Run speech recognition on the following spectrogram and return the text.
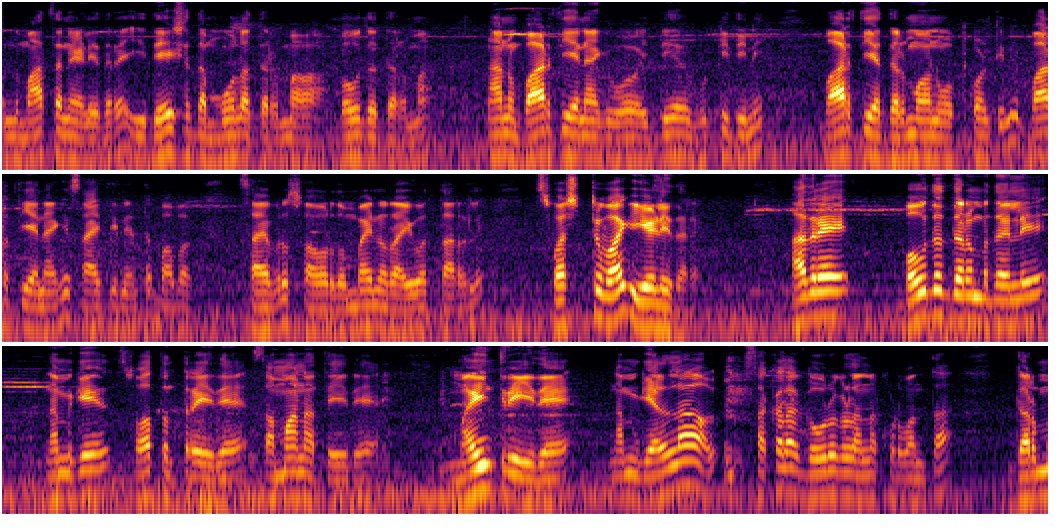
ಒಂದು ಮಾತನ್ನು ಹೇಳಿದರೆ ಈ ದೇಶದ ಮೂಲ ಧರ್ಮ ಬೌದ್ಧ ಧರ್ಮ. ನಾನು ಭಾರತೀಯನಾಗಿ ಇದ್ದೇ ಹುಟ್ಟಿದ್ದೀನಿ, ಭಾರತೀಯ ಧರ್ಮವನ್ನು ಒಪ್ಕೊಳ್ತೀನಿ, ಭಾರತೀಯನಾಗಿ ಸಾಯ್ತೀನಿ ಅಂತ ಬಾಬಾ ಸಾಹೇಬರು ಸಾವಿರದ ಒಂಬೈನೂರ ಐವತ್ತಾರಲ್ಲಿ ಸ್ಪಷ್ಟವಾಗಿ ಹೇಳಿದ್ದಾರೆ. ಆದರೆ ಬೌದ್ಧ ಧರ್ಮದಲ್ಲಿ ನಮಗೆ ಸ್ವಾತಂತ್ರ್ಯ ಇದೆ, ಸಮಾನತೆ ಇದೆ, ಮೈತ್ರಿ ಇದೆ, ನಮಗೆಲ್ಲ ಸಕಲ ಗೌರವಗಳನ್ನು ಕೊಡುವಂಥ ಧರ್ಮ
